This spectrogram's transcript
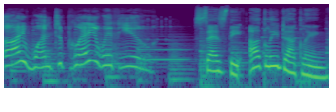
I want to play with you. Says the ugly duckling.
